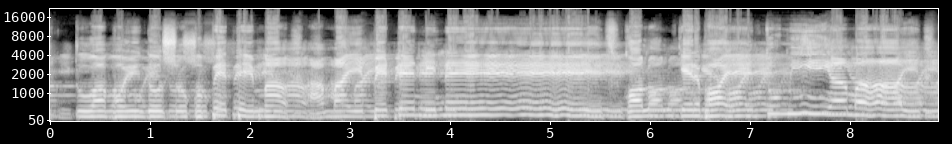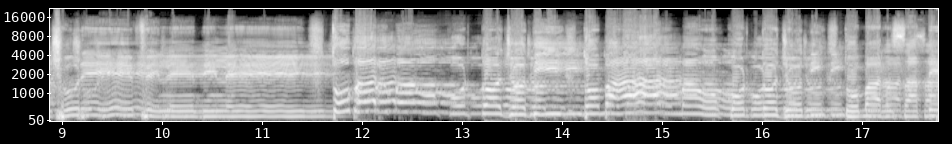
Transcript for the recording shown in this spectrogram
একটু অবৈধ শোক পেতে মা। আমায় পেটে নিলে, কলঙ্কের ভয়ে তুমি আমায় ছুঁড়ে ফেলে। দিলে। তোমার মাও করত যদি, তোমার মাও করত যদি, তোমার সাথে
